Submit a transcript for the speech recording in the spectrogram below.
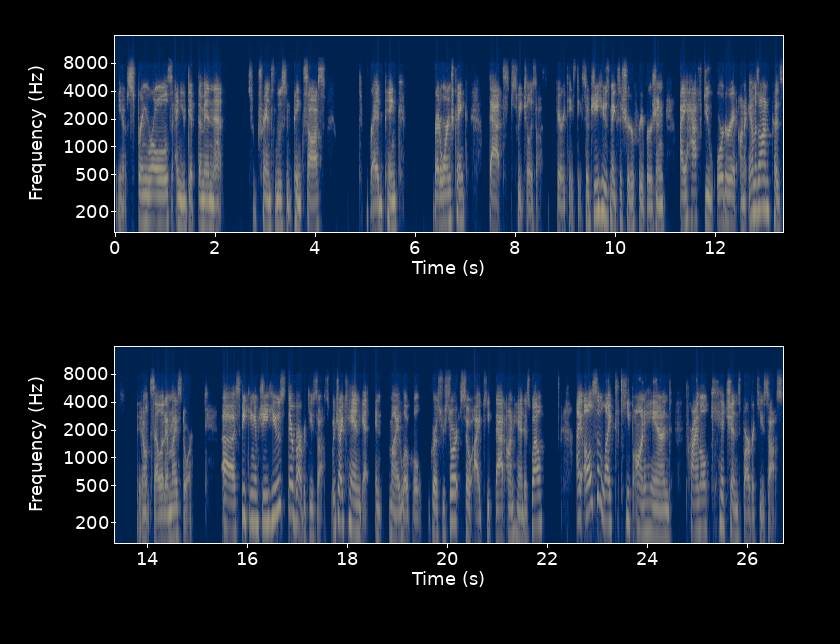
you know, spring rolls and you dip them in that sort of translucent pink sauce, red, pink, red, orange, pink. That's sweet chili sauce very tasty. So G Hughes makes a sugar-free version. I have to order it on Amazon because they don't sell it in my store. Uh, speaking of G Hughes, their barbecue sauce, which I can get in my local grocery store, so I keep that on hand as well. I also like to keep on hand Primal Kitchen's barbecue sauce.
